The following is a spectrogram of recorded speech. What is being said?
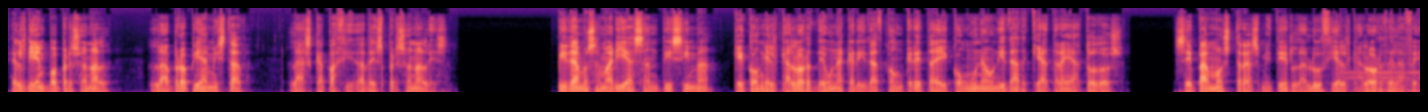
El tiempo personal, la propia amistad, las capacidades personales. Pidamos a María Santísima que con el calor de una caridad concreta y con una unidad que atrae a todos, sepamos transmitir la luz y el calor de la fe.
